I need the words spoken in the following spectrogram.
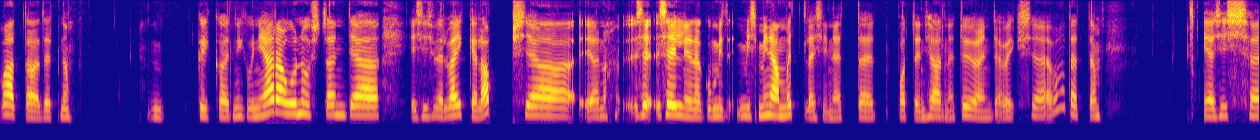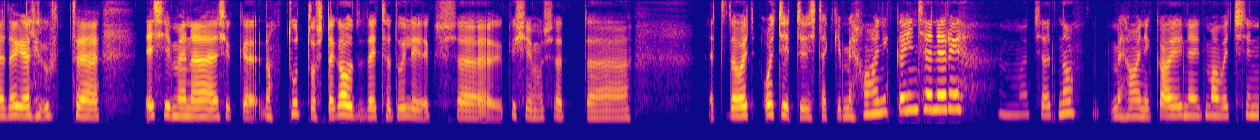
vaatavad, et noh, kõik oled niikuinii ära unustanud ja, ja siis veel väike laps ja, ja noh, see selline nagu, mis mina mõtlesin, et, et potentsiaalne tööandja võiks äh, vaadata. ja siis tegelikult esimene sihuke noh, tutvuste kaudu täitsa tuli üks äh, küsimus, et äh, et teda otsiti vist äkki mehaanikainseneri. ma ütlesin, et noh, mehaanikaaineid ma võtsin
